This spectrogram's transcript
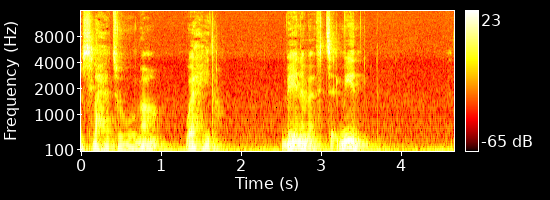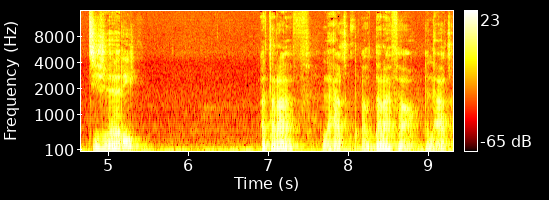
مصلحتهما واحدة بينما في التأمين التجاري أطراف العقد أو طرفا العقد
